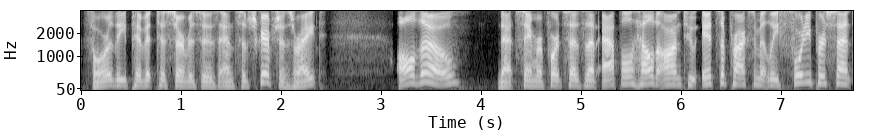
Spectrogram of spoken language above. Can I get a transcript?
for the pivot to services and subscriptions, right? Although that same report says that Apple held on to its approximately 40%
